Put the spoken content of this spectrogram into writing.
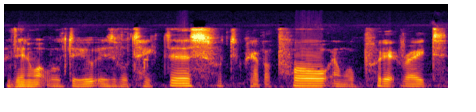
And then what we'll do is we'll take this, we'll grab a pole, and we'll put it right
